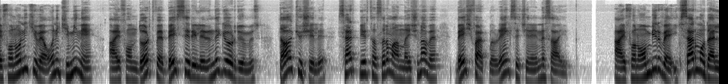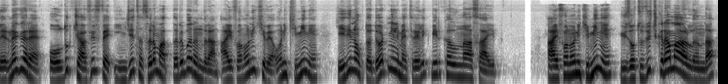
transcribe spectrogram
iPhone 12 ve 12 mini, iPhone 4 ve 5 serilerinde gördüğümüz daha köşeli, sert bir tasarım anlayışına ve 5 farklı renk seçeneğine sahip. iPhone 11 ve XR modellerine göre oldukça hafif ve ince tasarım hatları barındıran iPhone 12 ve 12 mini 7.4 mm'lik bir kalınlığa sahip. iPhone 12 mini 133 gram ağırlığında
